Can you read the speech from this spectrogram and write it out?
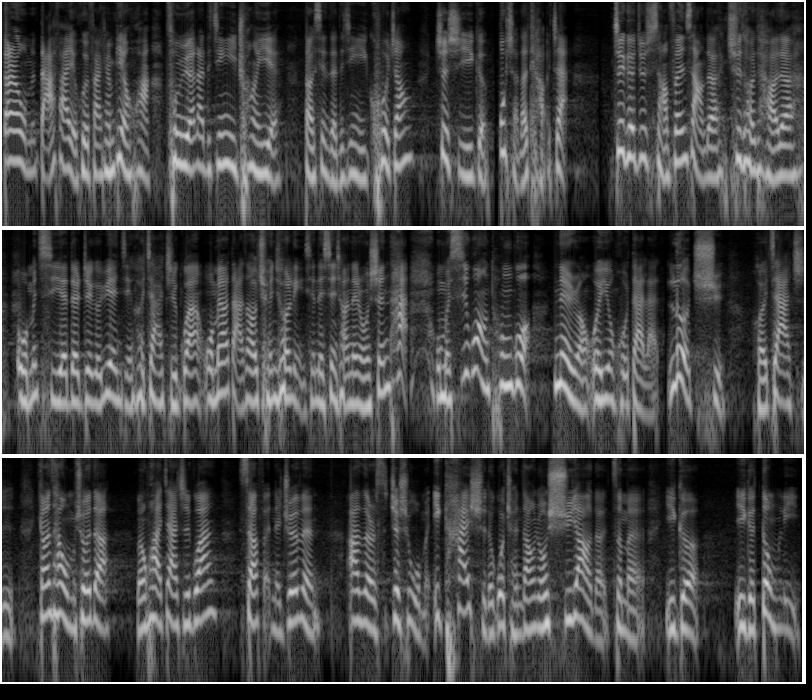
当然，我们打法也会发生变化，从原来的精益创业到现在的精益扩张，这是一个不小的挑战。这个就是想分享的趣头条的我们企业的这个愿景和价值观。我们要打造全球领先的线上内容生态。我们希望通过内容为用户带来乐趣和价值。刚才我们说的文化价值观，self and driven others，这是我们一开始的过程当中需要的这么一个一个动力。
